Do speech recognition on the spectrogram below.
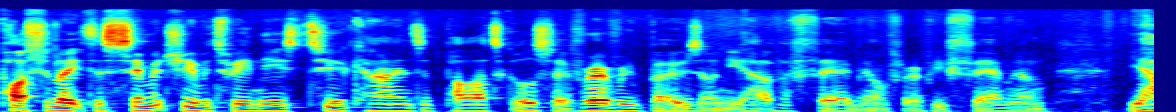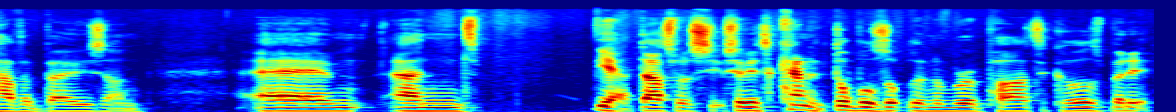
postulates a symmetry between these two kinds of particles. So for every boson, you have a fermion. For every fermion, you have a boson. Um, and yeah, that's what, so it kind of doubles up the number of particles, but it,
